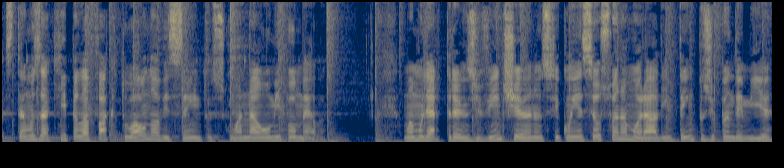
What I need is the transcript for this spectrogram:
estamos aqui pela Factual 900 com a Naomi Pomela, uma mulher trans de 20 anos que conheceu sua namorada em tempos de pandemia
